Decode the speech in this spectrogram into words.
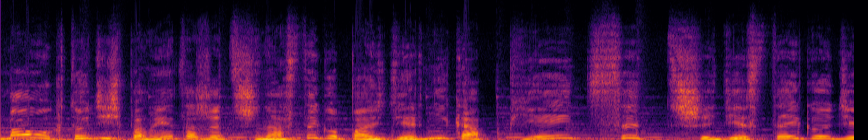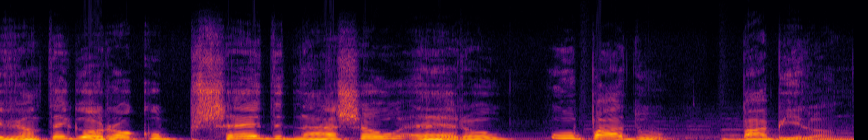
Mało kto dziś pamięta, że 13 października 539 roku przed naszą erą upadł Babilon.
